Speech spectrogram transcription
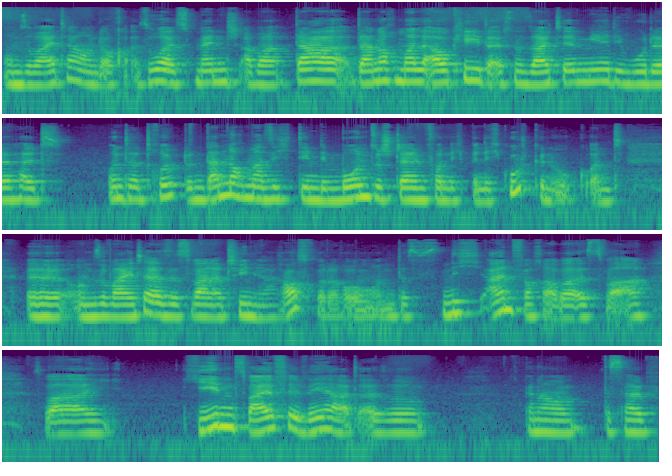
und so weiter und auch so als Mensch. Aber da, da nochmal, ah, okay, da ist eine Seite in mir, die wurde halt unterdrückt und dann nochmal sich den Dämonen zu stellen von ich bin nicht gut genug und, äh, und so weiter. Also es war natürlich eine Herausforderung und das ist nicht einfach, aber es war, es war jeden Zweifel wert. Also genau, deshalb,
